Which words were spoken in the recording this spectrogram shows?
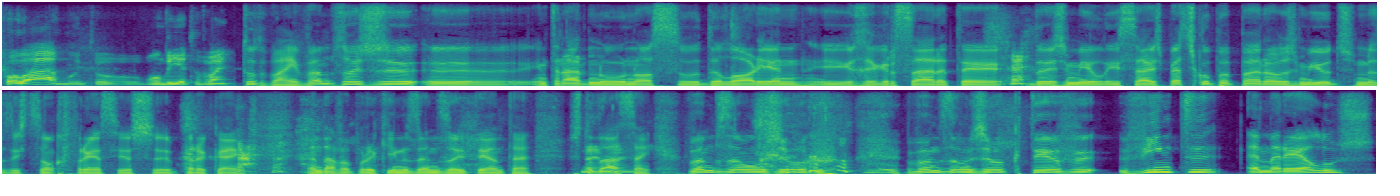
Olá, muito bom dia, tudo bem? Tudo bem, vamos hoje uh, entrar no nosso DeLorean e regressar até 2006. Peço desculpa para os miúdos, mas isto são referências uh, para quem andava por aqui nos anos 80. Estudassem. Vamos a um jogo, vamos a um jogo que teve 20 amarelos,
